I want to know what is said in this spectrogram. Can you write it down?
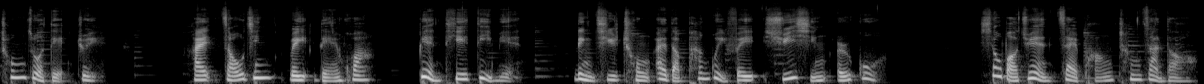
充作点缀，还凿金为莲花，遍贴地面，令其宠爱的潘贵妃徐行而过。萧宝卷在旁称赞道：“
